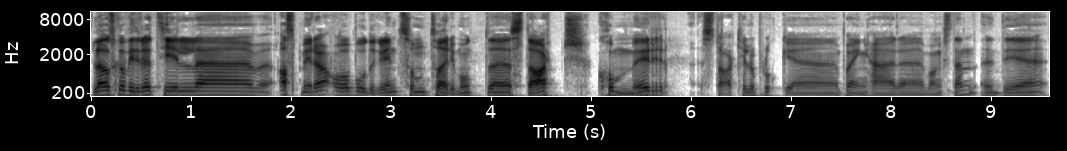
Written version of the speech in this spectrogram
La oss gå videre til uh, Aspmyra og Bodø-Glimt, som tar imot eh, Start. Kommer Start til å plukke poeng her, uh, Bangsten? Det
